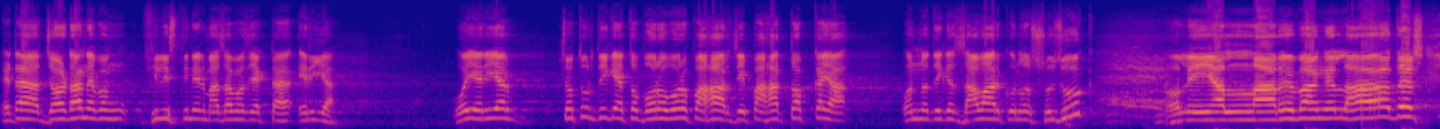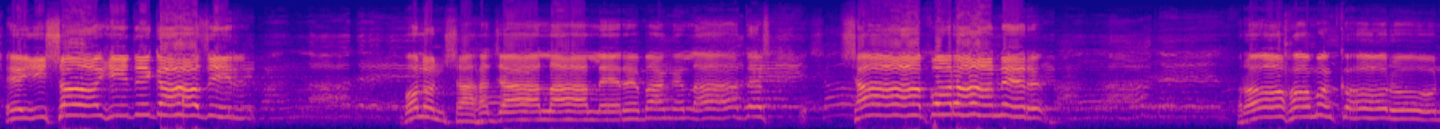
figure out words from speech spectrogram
এটা জর্ডান এবং ফিলিস্তিনের মাঝামাঝি একটা এরিয়া। ওই এরিয়ার চতুর্দিকে এত বড় বড় পাহাড়, যে পাহাড় টপকায়া অন্যদিকে যাওয়ার কোনো সুযোগ অলি আল্লাহর বাংলাদেশ, এই শহীদ গাজীর। বলুন, শাহজালালের বাংলাদেশ শাহপরানের রহম করুন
